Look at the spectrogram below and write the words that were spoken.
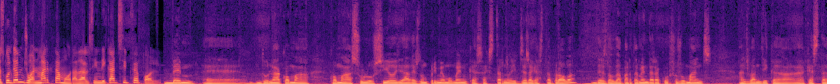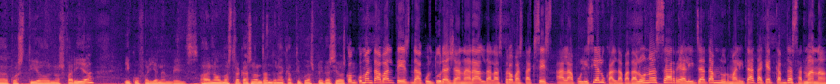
Escoltem Joan Marc Zamora, del sindicat CIPFEPOL. Vam eh, donar com a com a solució ja des d'un primer moment que s'externalitzés aquesta prova. Des del Departament de Recursos Humans ens van dir que aquesta qüestió no es faria i que ho farien amb ells. En el nostre cas no ens han donat cap tipus d'explicació. Com comentava, el test de cultura general de les proves d'accés a la policia local de Badalona s'ha realitzat amb normalitat aquest cap de setmana.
